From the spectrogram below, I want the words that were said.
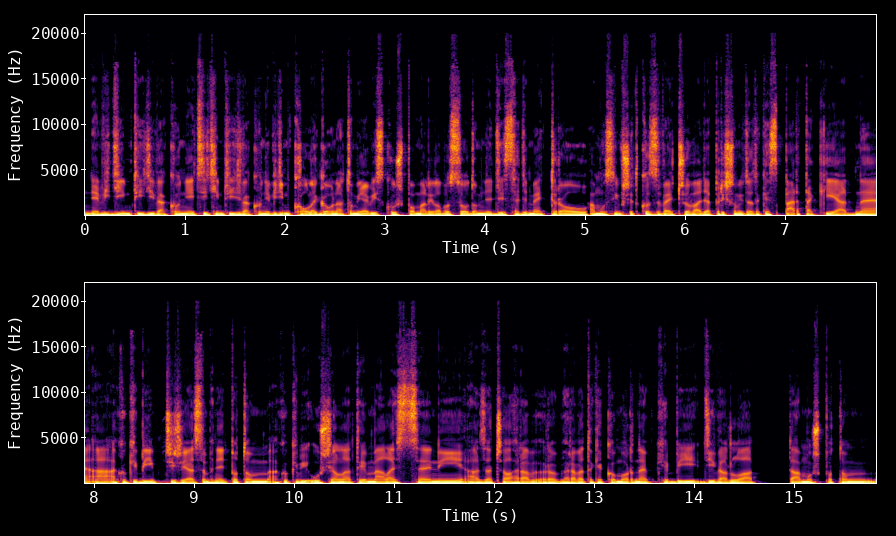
nevidím tých divákov, necítim tých divákov, nevidím kolegov na tom javisku už pomaly, lebo sú odo mňa 10 metrov a musím všetko zväčšovať a prišlo mi to také spartakiadne a ako keby, čiže ja som hneď potom ako keby ušiel na tie malé scény a začal hra, hravať také komorné keby divadlo a tam už potom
